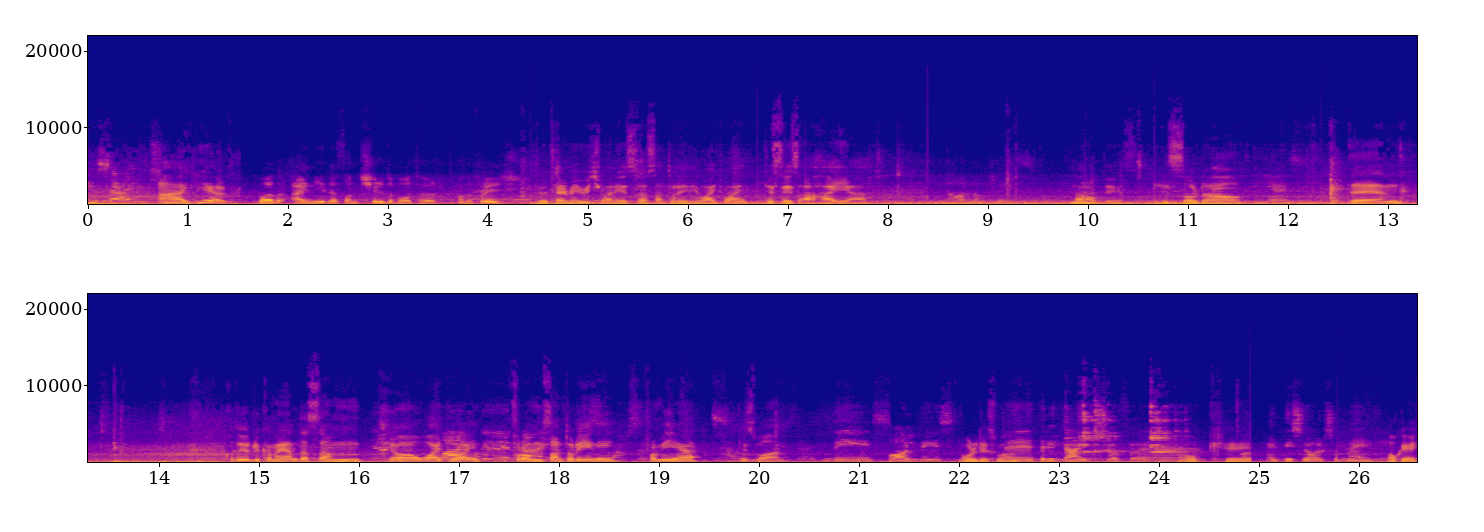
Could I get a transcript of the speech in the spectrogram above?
inside. Ah, here. But I need some chilled water on the fridge. To tell me which one is uh, Santorini white wine? This is Ahaya. None of this. None of this. It's sold out. Yes. Then, could you recommend some uh, white White, wine uh, from wine. Santorini from here? This one. This, all this. All this one. Uh, three types of. Uh, Okay. And this also many. 오케이,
